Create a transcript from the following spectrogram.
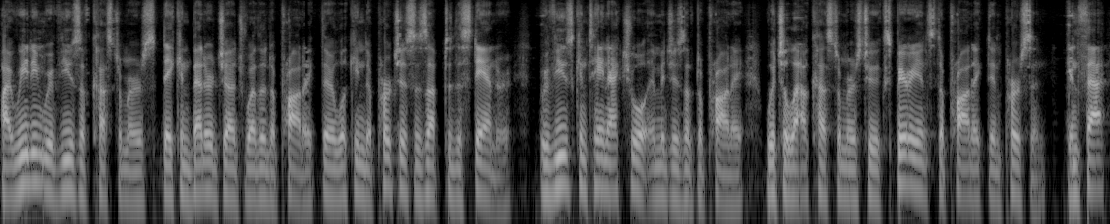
By reading reviews of customers, they can better judge whether the product they're looking to purchase is up to the standard. Reviews contain actual images of the product, which allow customers to experience the product in person. In fact,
